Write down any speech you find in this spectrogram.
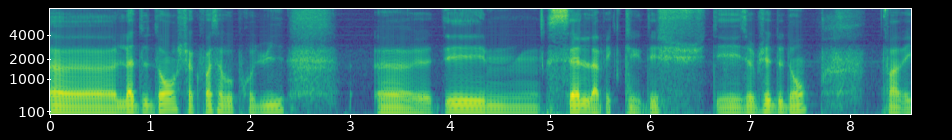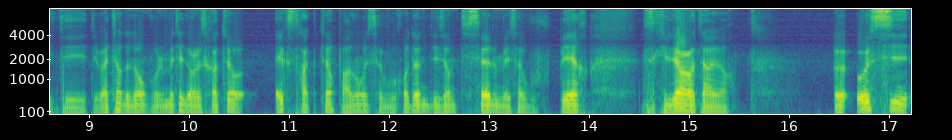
euh, là-dedans, chaque fois ça vous produit euh, des hum, selles avec des, des objets dedans. enfin avec des, des matières dedans, vous le mettez dans l'extracteur, extracteur pardon, et ça vous redonne des anticelles, mais ça vous perd ce qu'il y a à l'intérieur. Euh, aussi,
